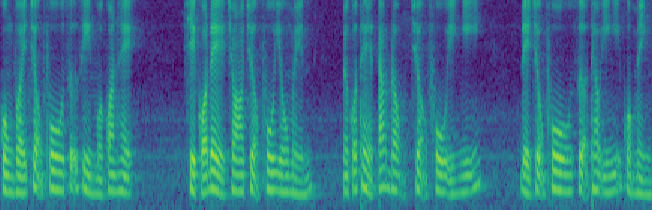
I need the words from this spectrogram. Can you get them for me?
Cùng với trượng phu giữ gìn mối quan hệ, Chỉ có để cho trượng phu yêu mến Mới có thể tác động trượng phu ý nghĩ, Để trượng phu dựa theo ý nghĩ của mình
